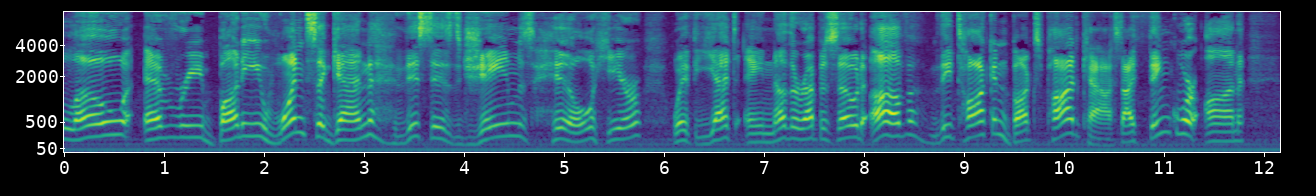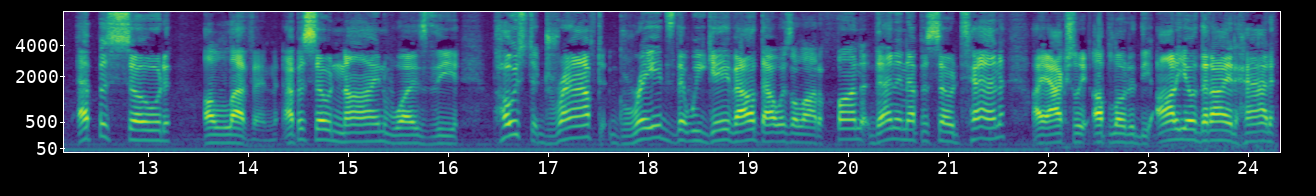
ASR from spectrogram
Hello, everybody. Once again, this is James Hill here with yet another episode of the Talking Bucks podcast. I think we're on episode 11. Episode 9 was the post draft grades that we gave out. That was a lot of fun. Then in episode 10, I actually uploaded the audio that I had had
